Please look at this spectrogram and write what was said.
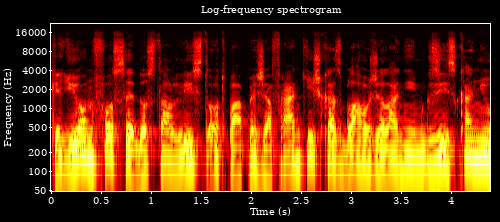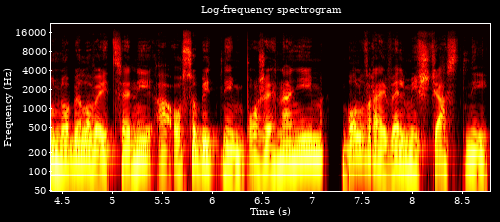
Keď Jon Fosse dostal list od pápeža Františka s blahoželaním k získaniu Nobelovej ceny a osobitným požehnaním, bol vraj veľmi šťastný.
